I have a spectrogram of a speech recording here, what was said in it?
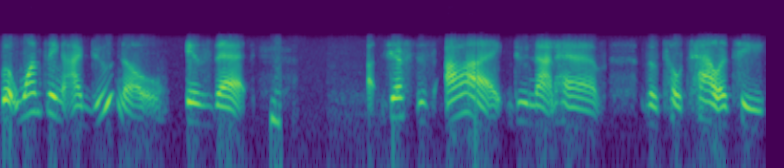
But one thing I do know is that uh, just as I do not have the totality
